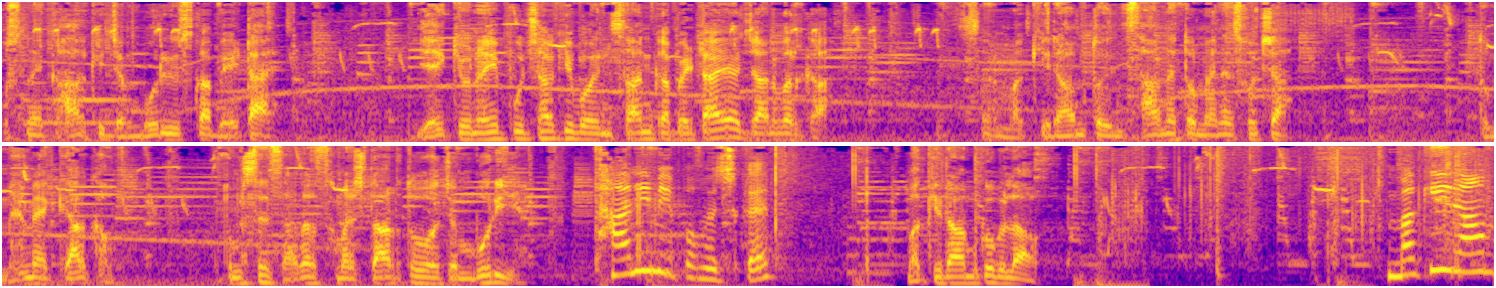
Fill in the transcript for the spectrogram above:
उसने कहा कि जम्बूरी उसका बेटा है। ये क्यों नहीं पूछा कि वो इंसान का बेटा है या जानवर का? सर मकीराम तो इंसान है तो मैंने सोचा तुम्हें मैं क्या कहूँ? तुमसे ज़्यादा समझदार तो वो जम्बूरी है। थाने में पहुंचकर मकीराम को बुलाओ। मकीराम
